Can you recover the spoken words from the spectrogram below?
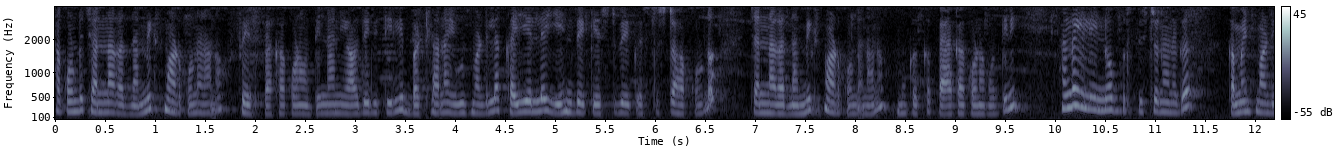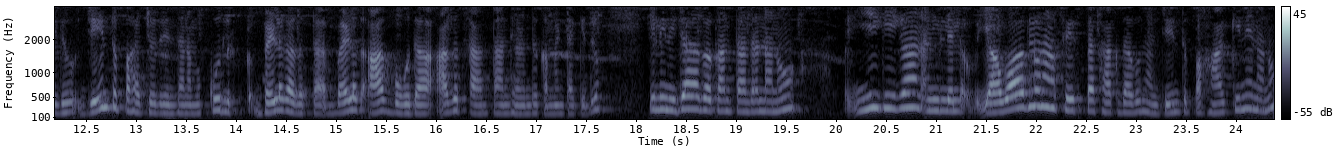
ಹಾಕ್ಕೊಂಡು ಚೆನ್ನಾಗಿ ಅದನ್ನ ಮಿಕ್ಸ್ ಮಾಡಿಕೊಂಡು ನಾನು ಫೇಸ್ ಪ್ಯಾಕ್ ಹೋಗ್ತೀನಿ ನಾನು ಯಾವುದೇ ರೀತಿಯಲ್ಲಿ ಬಟ್ಲನ ಯೂಸ್ ಮಾಡಿಲ್ಲ. ಕೈಯಲ್ಲೇ ಏನು ಬೇಕು, ಎಷ್ಟು ಬೇಕು, ಎಷ್ಟೆಷ್ಟು ಹಾಕ್ಕೊಂಡು ಚೆನ್ನಾಗಿ ಅದನ್ನ ಮಿಕ್ಸ್ ಮಾಡಿಕೊಂಡು ನಾನು ಮುಖಕ್ಕೆ ಪ್ಯಾಕ್ ಹಾಕ್ಕೊಳಕೊಂತೀನಿ ಹಾಗೆ ಇಲ್ಲಿ ಇನ್ನೊಬ್ಬರು ಸಿಸ್ಟರ್ ನನಗೆ ಕಮೆಂಟ್ ಮಾಡಿದ್ದು ಜೇನುತುಪ್ಪ ಹಚ್ಚೋದ್ರಿಂದ ನಮ್ಮ ಕೂದಲು ಬೆಳ್ಳಗಾಗುತ್ತಾ, ಬೆಳ್ಳಗ ಆಗಬಹುದಾ, ಆಗುತ್ತಾ ಅಂತ ಅಂತ ಹೇಳೋದು ಕಮೆಂಟ್ ಹಾಕಿದ್ರು. ಇಲ್ಲಿ ನಿಜ ಹೇಳ್ಬೇಕಂತ ನಾನು ಈಗೀಗ ನಾನು ಇಲ್ಲೆಲ್ಲ, ಯಾವಾಗಲೂ ನಾನು ಫೇಸ್ ಪ್ಯಾಕ್ ಹಾಕಿದಾಗ ನಾನು ಜೇನುತುಪ್ಪ ಹಾಕಿನೇ ನಾನು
